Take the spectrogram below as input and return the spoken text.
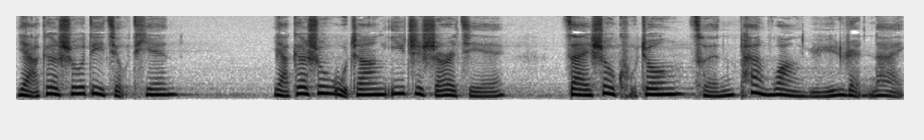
雅各书第九天，雅各书五章一至十二节，在受苦中存盼望与忍耐。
